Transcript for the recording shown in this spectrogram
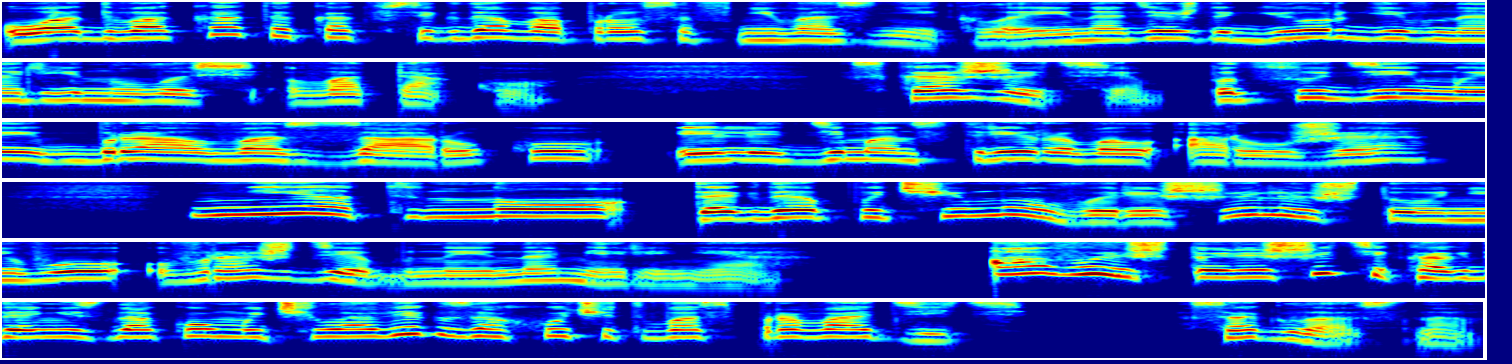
У адвоката, как всегда, вопросов не возникло, и Надежда Георгиевна ринулась в атаку. «Скажите, подсудимый брал вас за руку или демонстрировал оружие?» «Нет, но...» «Тогда почему вы решили, что у него враждебные намерения?» «А вы что решите, когда незнакомый человек захочет вас проводить?» «Согласна.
